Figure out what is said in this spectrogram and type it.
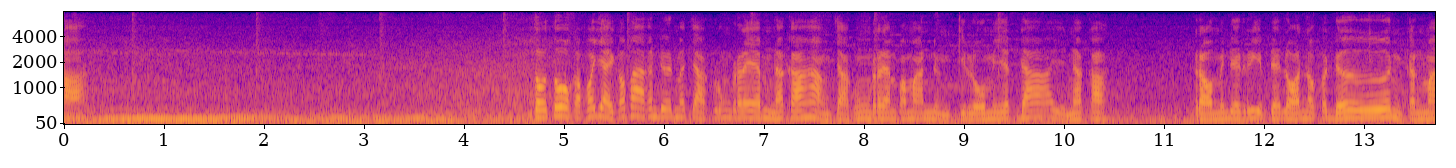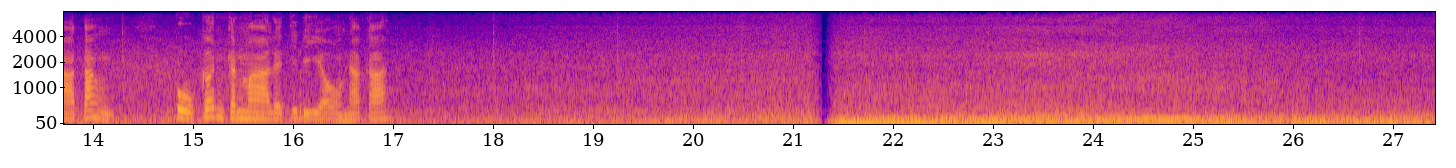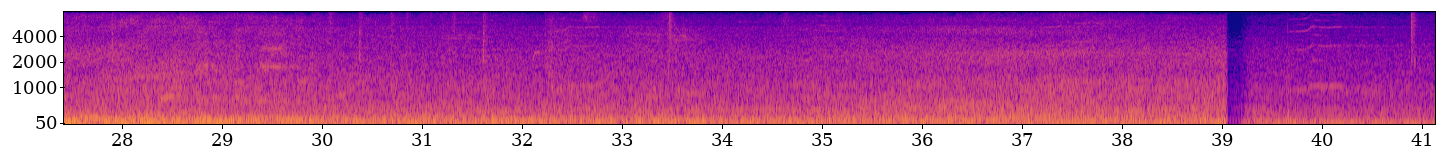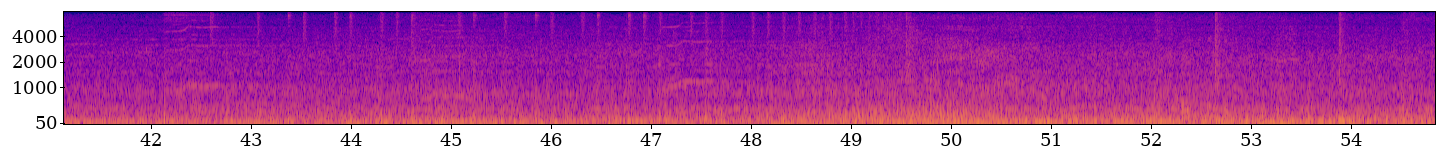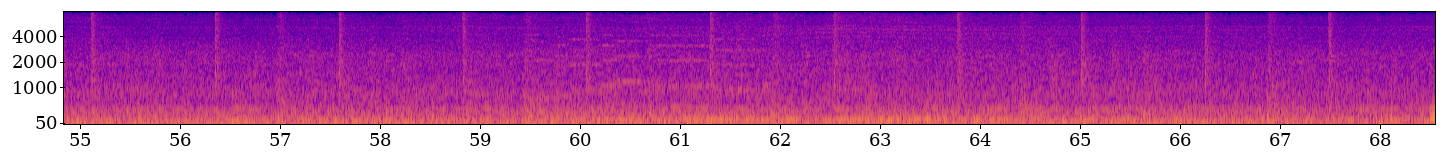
ตโต้กับพ่อใหญ่ก็พากันเดินมาจากโรงแรมนะคะ ห่างจากโรงแรมประมาณ 1 กิโลเมตรได้นะคะ เราไม่ได้รีบได้ร้อนเราก็เดินกันมาตั้ง Google กันมาเลยทีเดียวนะคะ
